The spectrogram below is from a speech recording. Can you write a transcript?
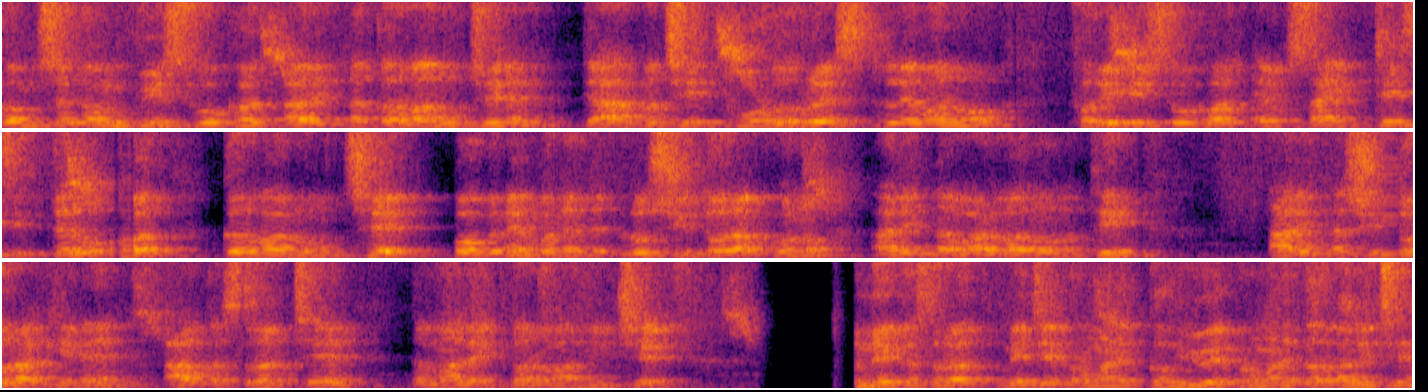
કમસે કમ 20 વખત આ રીતના કરવાનું છે, ત્યાર પછી થોડો રેસ્ટ લેવાનો, ફરી 20 વખત એમ 60 થી 70 વખત કરવાનું છે. પગને બને તેટલો સીધો રાખવાનો, આ રીતના વાળવાનો નથી. આ રીતના સીધો રાખીને આ કસરત છે તમારે કરવાની છે. બંને કસરત મેં જે પ્રમાણે કહ્યું એ પ્રમાણે કરવાની છે.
